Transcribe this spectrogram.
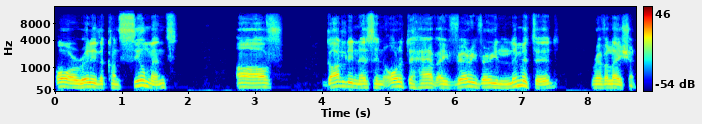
or really the concealment of godliness in order to have a very, very limited revelation.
